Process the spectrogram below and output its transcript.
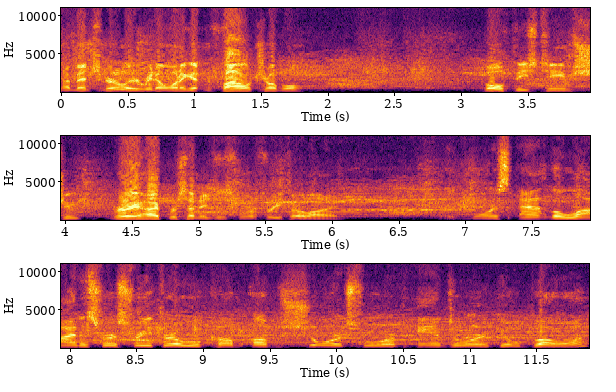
I mentioned earlier we don't want to get in foul trouble. Both these teams shoot very high percentages from a free throw line. And Morris at the line. His first free throw will come up short for Pandora Gilboa.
